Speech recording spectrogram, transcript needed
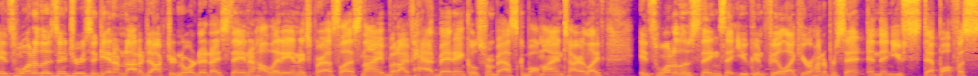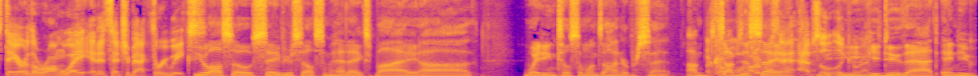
it's one of those injuries. Again, I'm not a doctor, nor did I stay in a Holiday Inn Express last night. But I've had bad ankles from basketball my entire life. It's one of those things that you can feel like you're 100, percent and then you step off a stair the wrong way, and it sets you back three weeks. you also save yourself some headaches by uh, waiting until someone's 100%. I'm, I'm just saying. Absolutely you, you, do that and you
